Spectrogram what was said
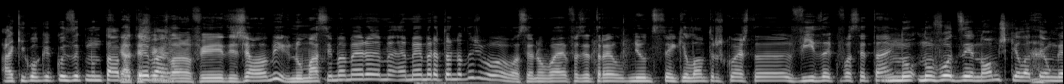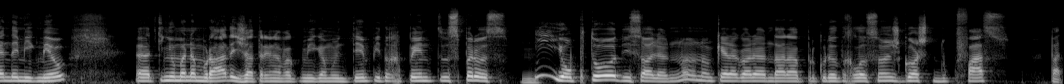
Há aqui qualquer coisa que não está a até bater chegas bem. lá no fim e dizes, ó amigo, no máximo a meia, a meia maratona de Lisboa. Você não vai fazer trail nenhum de 100 km com esta vida que você tem. Não, não vou dizer nomes, que ele até é um grande amigo meu. Uh, tinha uma namorada e já treinava comigo há muito tempo e de repente separou-se. E optou, disse: Olha, não, não quero agora andar à procura de relações, gosto do que faço. Pá,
